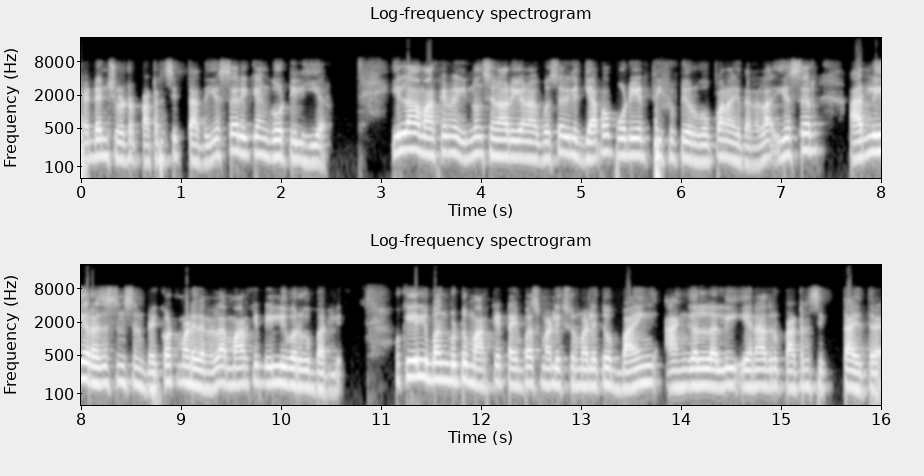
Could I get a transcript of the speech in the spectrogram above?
ಹೆಡ್ ಅಂಡ್ ಶೋಲ್ಡರ್ ಪ್ಯಾಟರ್ನ್ ಸಿಗ್ತಾ ಇದೆ. Yes sir you can go till here ಇಲ್ಲ ಮಾರ್ಕೆಟ್ನಲ್ಲಿ ಇನ್ನೊಂದು ಸಿನಾರಿಯೋ ಏನಾಗ್ಬೋದು ಸರ್ ಇಲ್ಲಿ gap up forty eight three fifty ವರೆಗೂ ಓಪನ್ ಆಗಿದ್ದಾನಲ್ಲ yes sir earlier resistance breakout ಮಾಡಿದಾನಲ್ಲ ಮಾರ್ಕೆಟ್ ಇಲ್ಲಿವರೆಗೂ ಬರಲಿ. ಓಕೆ ಇಲ್ಲಿ ಬಂದ್ಬಿಟ್ಟು ಮಾರ್ಕೆಟ್ ಟೈಮ್ ಪಾಸ್ ಮಾಡ್ಲಿಕ್ಕೆ ಶುರು ಮಾಡ್ಲಿತ್ತು ಬೈಯಿಂಗ್ ಆಂಗಲ್ ಅಲ್ಲಿ ಏನಾದ್ರೂ ಪ್ಯಾಟರ್ನ್ ಸಿಗ್ತಾ ಇದ್ರೆ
